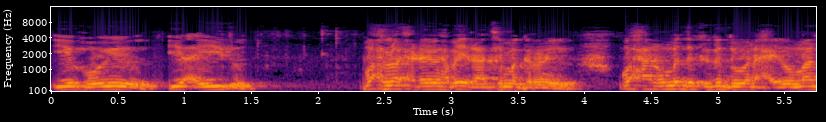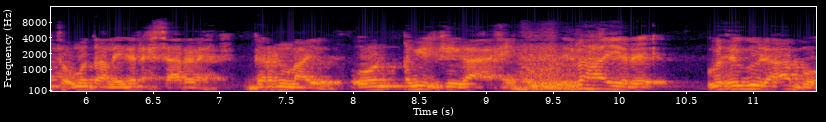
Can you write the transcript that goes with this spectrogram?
iyo hooyadood iyo ayadood wax loo xidhay haba yaraatee ma garanayo. Waxaan ummadda kaga duwanahay oo maanta ummaddaa layga dhex saarana garan maayo oon qabiilkaygaa ahayn. Ilmahaa yare wuxuu igu yidhi aabbo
